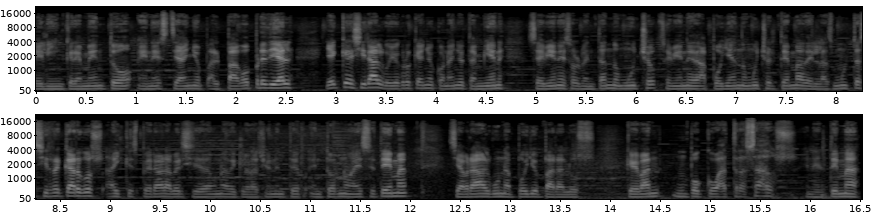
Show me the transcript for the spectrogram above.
el incremento en este año al pago predial. Y hay que decir algo, yo creo que año con año también se viene solventando mucho, se viene apoyando mucho el tema de las multas y recargos. Hay que esperar a ver si se da una declaración en, torno a ese tema, si habrá algún apoyo para los que van un poco atrasados en el tema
